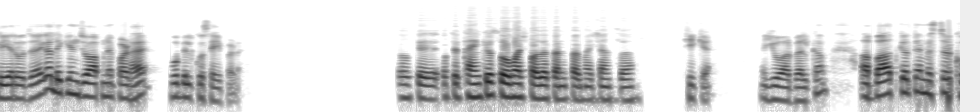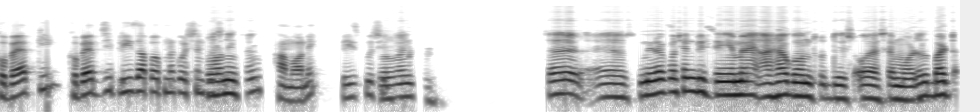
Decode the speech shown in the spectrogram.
क्लियर हो जाएगा लेकिन जो आपने पढ़ा है वो बिल्कुल सही पढ़ा है। Okay. Okay. Thank you so much for the confirmation, sir. ठीक है यू आर वेलकम अब बात करते हैं मिस्टर खुबैब की। खुबैब जी प्लीज़ आप अपना क्वेश्चन पूछिए। मॉर्निंग सर हाँ मॉर्निंग प्लीज़ पूछिए। मॉर्निंग सर मेरा क्वेश्चन भी सेम है। I have gone through this OSI model but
